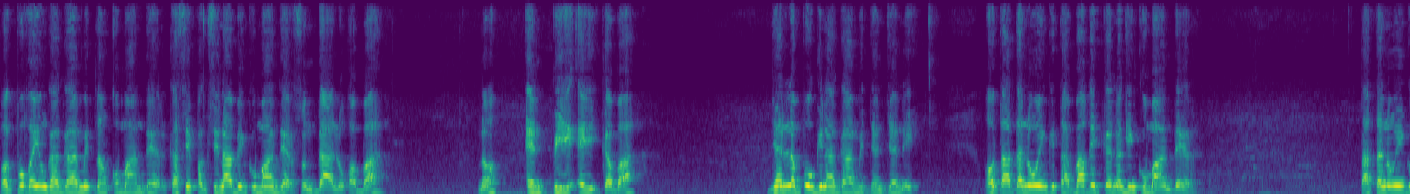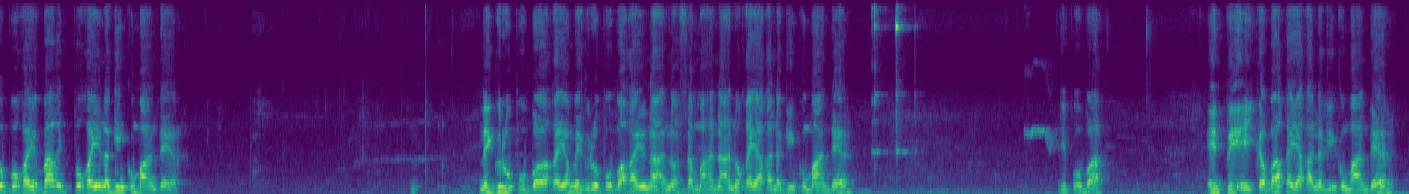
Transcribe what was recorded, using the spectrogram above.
Huwag po kayong gagamit ng commander kasi pag sinabing commander, sundalo ka ba? No? NPA ka ba? Yan lang po ginagamit yan dyan eh. O tatanungin kita, bakit ka naging commander? Tatanungin ko po kayo, bakit po kayo naging commander? May grupo ba kayo? May grupo ba kayo na ano, samahan na ano, kaya ka naging commander? Di po ba? NPA ka ba, kaya ka naging commander?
